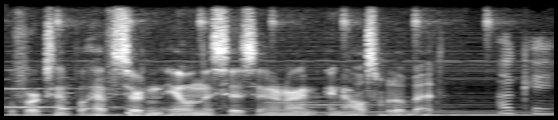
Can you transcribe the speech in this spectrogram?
who, for example, have certain illnesses and are in a hospital bed. Okay.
